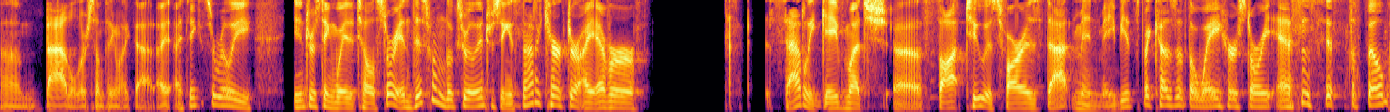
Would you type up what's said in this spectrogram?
um, battle or something like that. I, I think it's a really interesting way to tell a story. And this one looks really interesting. It's not a character I ever sadly gave much uh, thought to as far as that mean maybe it's because of the way her story ends in the film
